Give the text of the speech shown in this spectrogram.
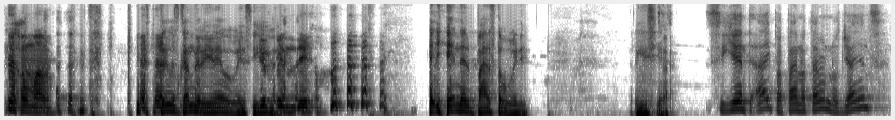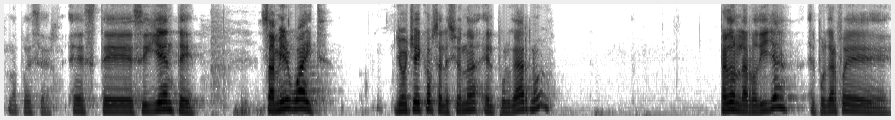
No mames. Estoy buscando el video, güey. Sí, Qué güey. pendejo. Ahí en el pasto, güey. Buenísima. Siguiente. Ay, papá, ¿anotaron los Giants? No puede ser. Este, siguiente. Samir White. Joe Jacobs se lesiona el pulgar, ¿no? Perdón, la rodilla. El pulgar fue.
